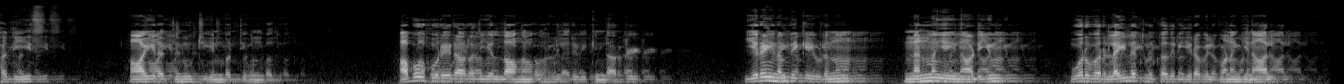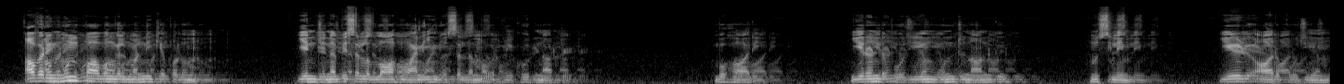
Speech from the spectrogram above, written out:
ஹதீஸ் ஆயிரத்தி நூற்றி எண்பத்தி ஒன்பது. அபோ ஹுரேரா ரதி அல்லாஹும் அவர்கள் அறிவிக்கின்றார்கள் இறை நம்பிக்கையுடனும் நன்மையை நாடியும் ஒருவர் லைலத்துல் கதிர் இரவில் வணங்கினால் அவரின் முன் பாவங்கள் மன்னிக்கப்படும் என்று நபி சொல்லாஹு அலி வசல்லம் அவர்கள் கூறினார்கள். புகாரி இரண்டு பூஜ்ஜியம் ஒன்று நான்கு முஸ்லிம் ஏழு ஆறு பூஜ்ஜியம்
